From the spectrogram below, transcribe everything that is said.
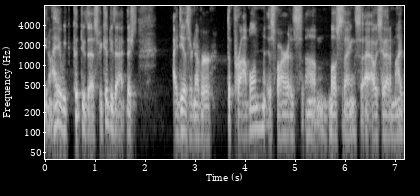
you know hey we could do this we could do that. There's ideas are never the problem as far as um, most things. I always say that in my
